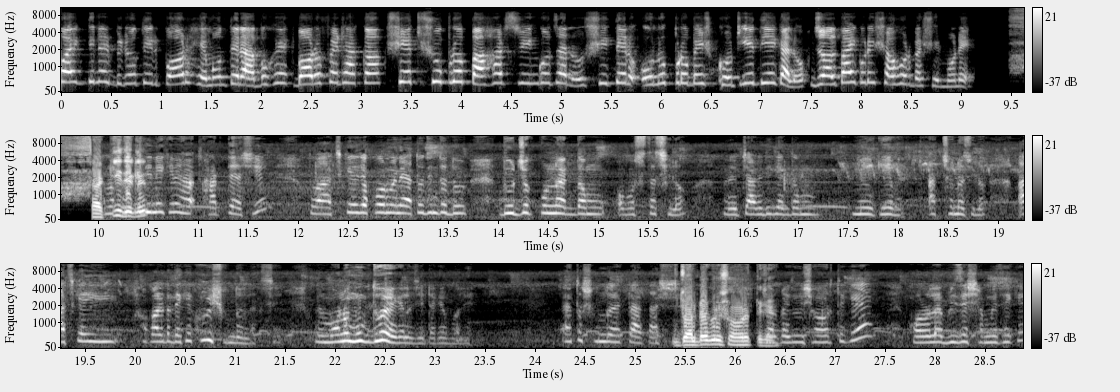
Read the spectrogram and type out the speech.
কয়েকদিনের বিরতির পর হেমন্তের আবহে বরফে ঢাকা শ্বেত শুভ্র পাহাড় শৃঙ্গ যেন শীতের অনুপ্রবেশ ঘটিয়ে দিয়ে গেল জলপাইগুড়ি শহরবাসীর মনে। হ্যাঁ কি দেখলেন এখানে হাঁটতে আসি। তো আজকে যখন মানে এতদিন তো দুর্যোগপূর্ণ একদম অবস্থা ছিল। মানে চারিদিকে একদম মেঘে আচ্ছন্ন ছিল। আজকে এই সকালটা দেখে খুবই সুন্দর লাগছে। মানে মনোমুগ্ধ হয়ে গেল যেটাকে বলে। এত সুন্দর একটা আকাশ। জলপাইগুড়ি শহর থেকে? জলপাইগুড়ি শহর থেকে করলা ব্রিজের সামনে থেকে।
